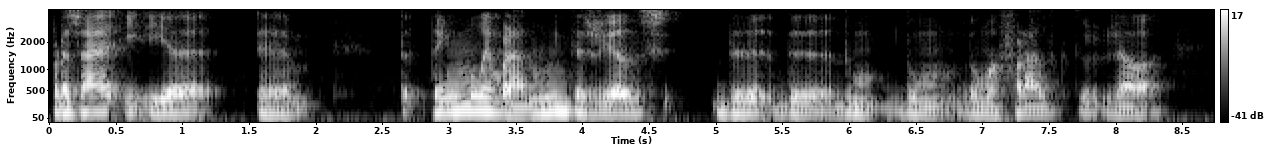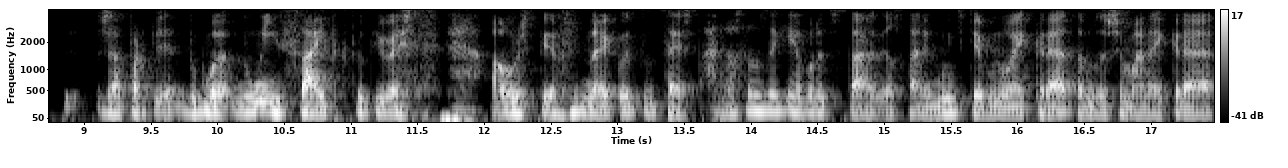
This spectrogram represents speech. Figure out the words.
Para já, ia, uh, tenho-me lembrado muitas vezes de, de, de, de, de uma frase que tu já já partilhei de, uma, de um insight que tu tiveste há uns tempos, não é? Quando tu disseste, ah, nós estamos aqui a protestar eles estarem muito tempo no ecrã, estamos a chamar a ecrã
